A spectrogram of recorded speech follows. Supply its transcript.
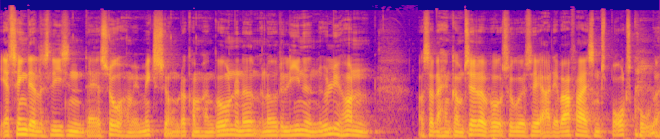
jeg tænkte ellers lige sådan, da jeg så ham i mixzone, der kom han gående ned med noget, der lignede en øl i hånden, og så da han kom tættere på, så kunne jeg se, at det var faktisk en sportskola.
